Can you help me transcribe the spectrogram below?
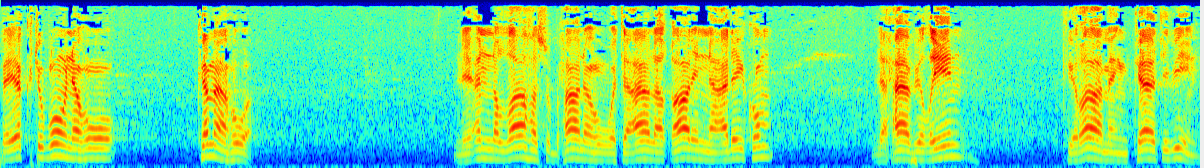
فيكتبونه كما هو. لأن الله سبحانه وتعالى قال إن عليكم لحافظين كراما كاتبين.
